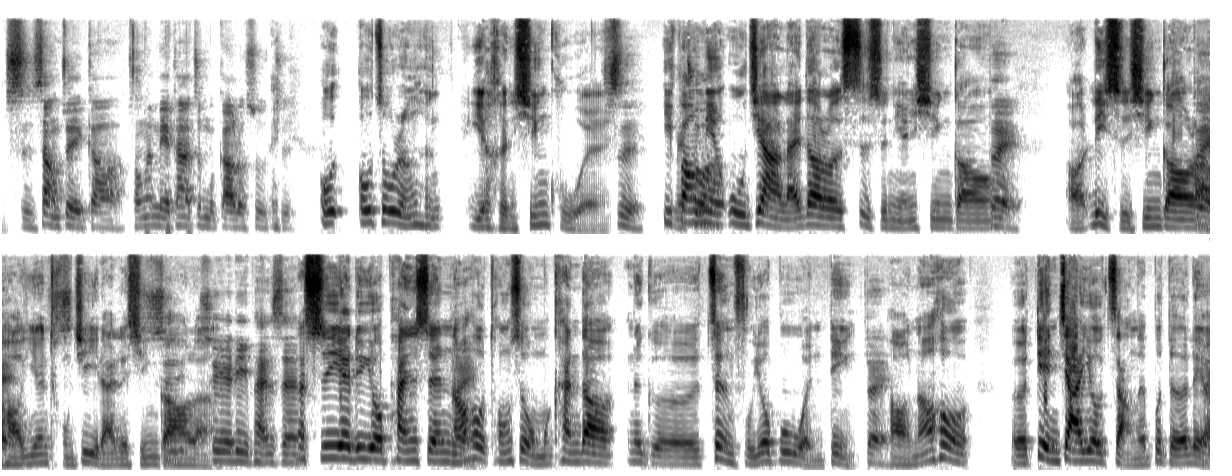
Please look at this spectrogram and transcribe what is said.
史上最高啊，从来没有看到这么高的数字。欧欧洲人很也很辛苦哎、欸，是一方面物价来到了四十年新高，对，啊历史新高了哈，因为统计以来的新高了，失业率攀升，那失业率又攀升，然后同时我们看到那个政府又不稳定，对，好，然后呃电价又涨得不得了，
